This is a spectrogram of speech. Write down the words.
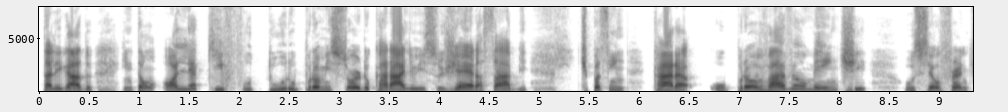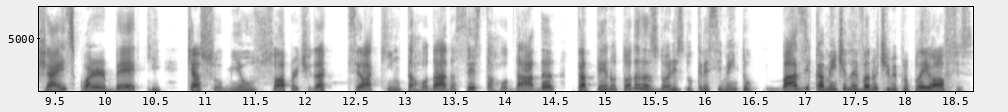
Tá ligado? Então, olha que futuro promissor do caralho isso gera, sabe? Tipo assim, cara, o provavelmente o seu franchise quarterback que assumiu só a partir da, sei lá, quinta rodada, sexta rodada, tá tendo todas as dores do crescimento, basicamente levando o time pro playoffs,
